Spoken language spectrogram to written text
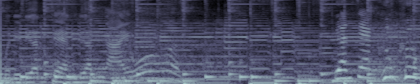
เมื่อนี้เดือนแจงเดือนไงโอ้เดือนแจงคึมคึม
